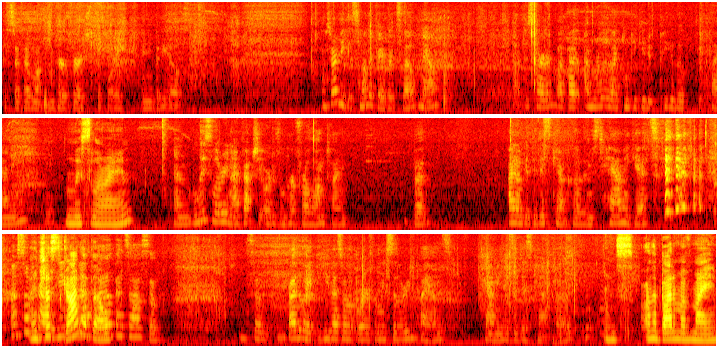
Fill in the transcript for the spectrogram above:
the stuff I want from her first before anybody else. I'm starting to get some other favorites though now. Not just her. Like I, I'm really liking Peekaboo, Peekaboo Planning. Lisa Lorene. And Lisa Lorene, I've actually ordered from her for a long time, but I don't get the discount code that Miss Tammy gets. I'm so I just of you got it, oh, though. Oh, that's awesome. So, by the way, if you guys want to order from Lisa Lorene Plans, Tammy has a discount code It's on the bottom of my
